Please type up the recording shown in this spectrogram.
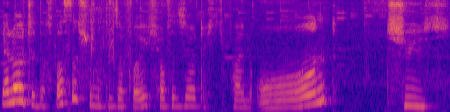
Ja, Leute, das war's dann schon mit dieser Folge. Ich hoffe, es hat euch gefallen und tschüss.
